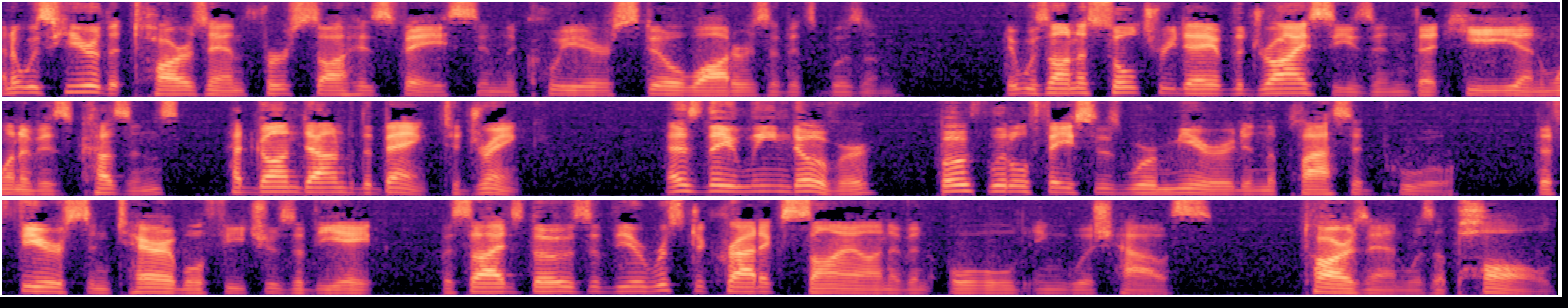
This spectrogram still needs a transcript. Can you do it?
and it was here that Tarzan first saw his face in the clear, still waters of its bosom. It was on a sultry day of the dry season that he and one of his cousins had gone down to the bank to drink. As they leaned over, both little faces were mirrored in the placid pool, the fierce and terrible features of the ape, besides those of the aristocratic scion of an old English house. Tarzan was appalled.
